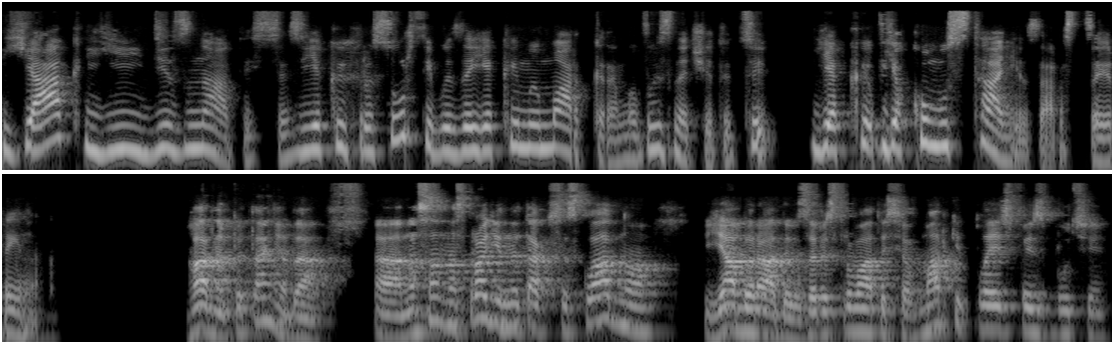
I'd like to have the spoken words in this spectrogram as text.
як їй дізнатися, з яких ресурсів і за якими маркерами визначити це, як, в якому стані зараз цей ринок? Гарне питання, да. А, наса- насправді не так все складно. Я би радив зареєструватися в в Фейсбуці.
